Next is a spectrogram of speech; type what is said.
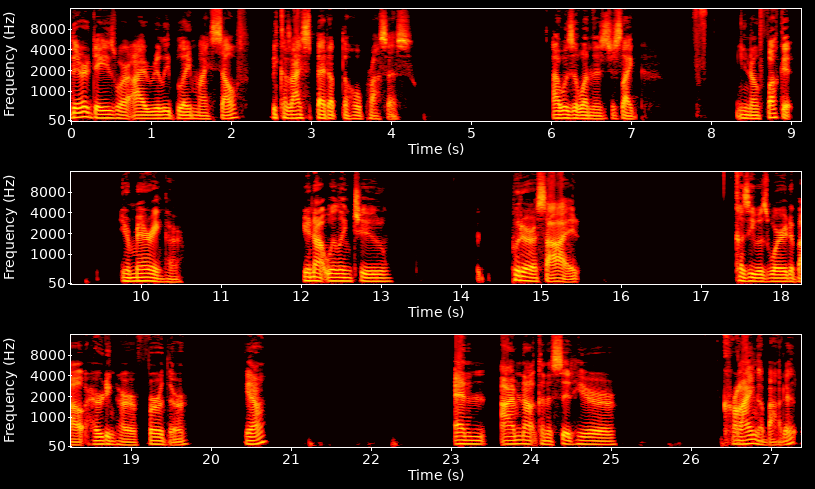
there are days where I really blame myself because I sped up the whole process. I was the one that's just like, you know, fuck it. You're marrying her. You're not willing to put her aside because he was worried about hurting her further. Yeah. And I'm not going to sit here crying about it.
